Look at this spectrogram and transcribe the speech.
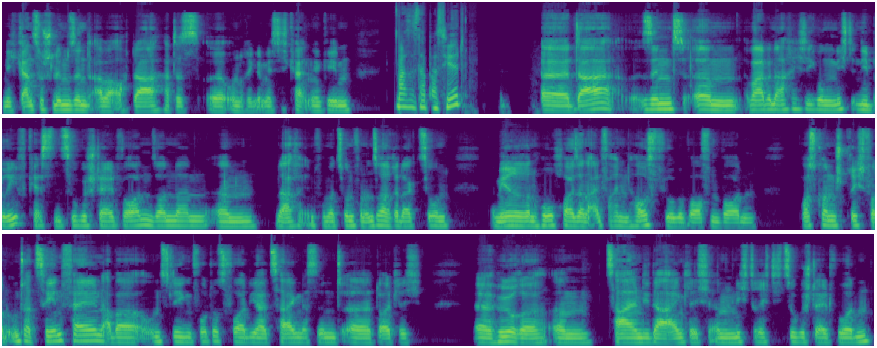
nicht ganz so schlimm sind, aber auch da hat es äh, Unregelmäßigkeiten gegeben. Was ist da passiert? Äh, da sind ähm, Wahlbenachrichtigungen nicht in die Briefkästen zugestellt worden, sondern ähm, nach Informationen von unserer Redaktion bei mehreren Hochhäusern einfach in den Hausflur geworfen worden Postcon spricht von unter zehn Fällen, aber uns liegen Fotos vor, die halt zeigen, das sind äh, deutlich äh, höhere ähm, Zahlen, die da eigentlich ähm, nicht richtig zugestellt wurden.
